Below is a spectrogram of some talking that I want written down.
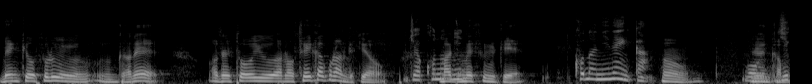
勉強するんがね。私そういうあの性格なんですよ。じゃあこのに真面目すぎて。この2年間。うん、もう実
